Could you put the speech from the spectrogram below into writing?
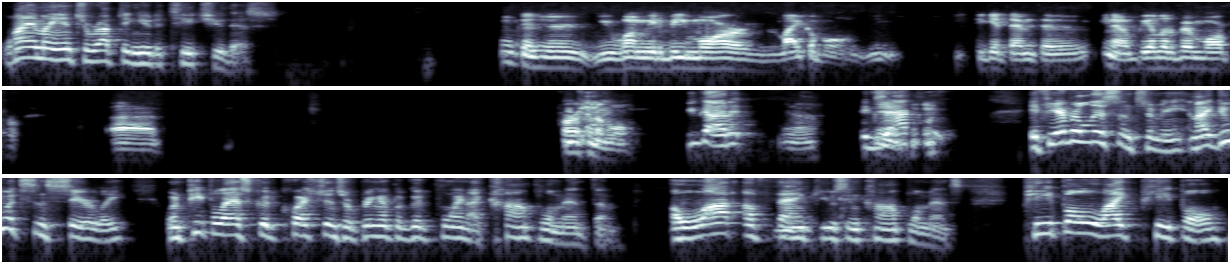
why am I interrupting you to teach you this? Because you're you want me to be more likable to get them to you know be a little bit more uh personable You got it. you know Exactly. If you ever listen to me, and I do it sincerely, when people ask good questions or bring up a good point, I compliment them. A lot of thank yous and compliments. People like people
